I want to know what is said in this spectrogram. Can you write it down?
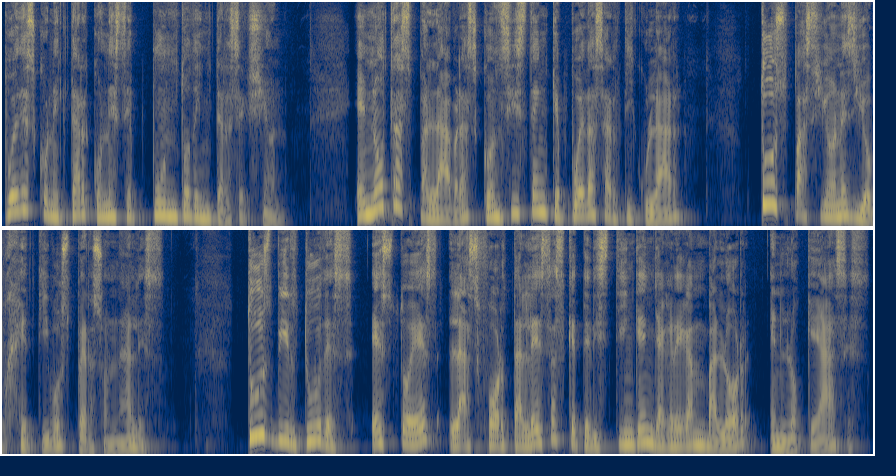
puedes conectar con ese punto de intersección. En otras palabras, consiste en que puedas articular tus pasiones y objetivos personales tus virtudes, esto es, las fortalezas que te distinguen y agregan valor en lo que haces.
